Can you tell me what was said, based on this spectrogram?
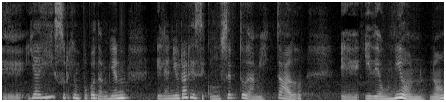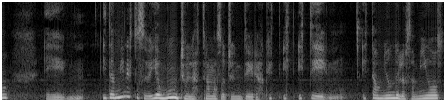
eh, y ahí surge un poco también el añorar ese concepto de amistad eh, y de unión, ¿no? y también esto se veía mucho en las tramas ochenteras, este, esta unión de los amigos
